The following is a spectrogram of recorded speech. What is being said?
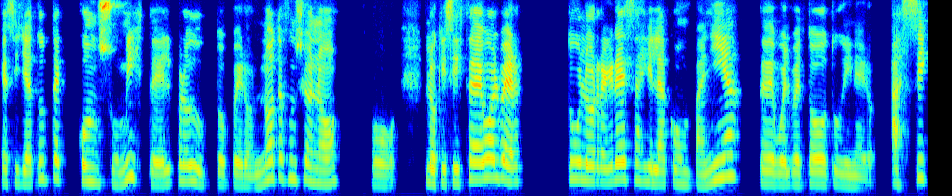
Que si ya tú te consumiste el producto, pero no te funcionó o lo quisiste devolver, tú lo regresas y la compañía te devuelve todo tu dinero. Así,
